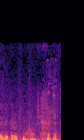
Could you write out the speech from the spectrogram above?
deveria ter o último round.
